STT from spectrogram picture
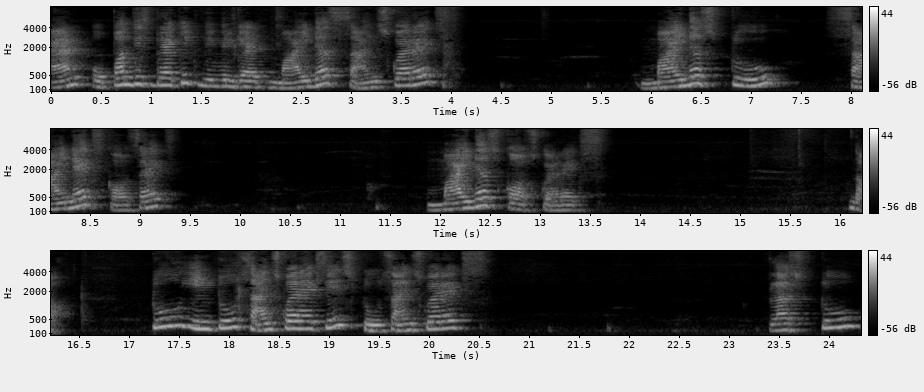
And open this bracket we will get minus sine square x minus 2 sin x cos x minus cos square x. Now, 2 into sin square x is 2 sin square x plus 2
